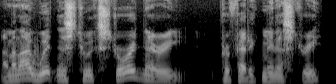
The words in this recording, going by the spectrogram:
I'm an eyewitness to extraordinary prophetic ministry,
